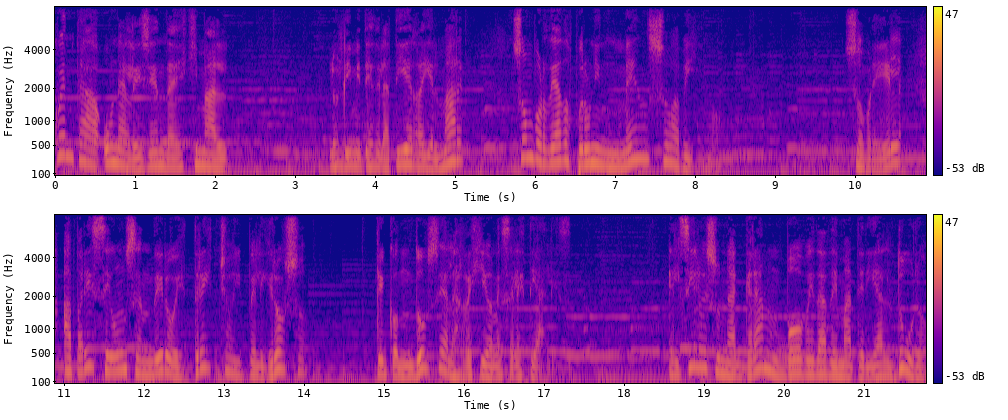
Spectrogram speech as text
Cuenta una leyenda esquimal, los límites de la tierra y el mar son bordeados por un inmenso abismo. Sobre él aparece un sendero estrecho y peligroso que conduce a las regiones celestiales. El cielo es una gran bóveda de material duro,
